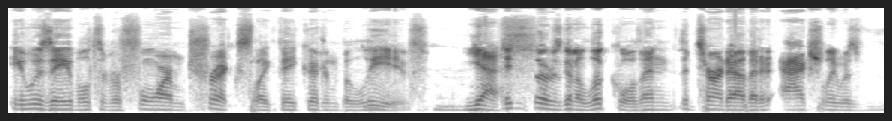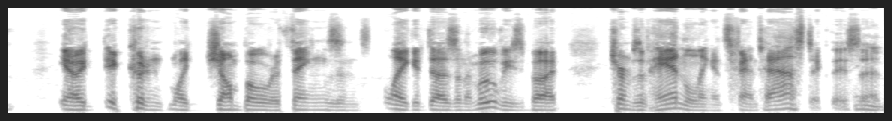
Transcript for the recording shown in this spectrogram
it was able to perform tricks like they couldn't believe. They just Yes. thought it was going to look cool. Then it turned out that it actually was, you know, it, it couldn't like jump over things and like it does in the movies, but in terms of handling, it's fantastic. They said.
